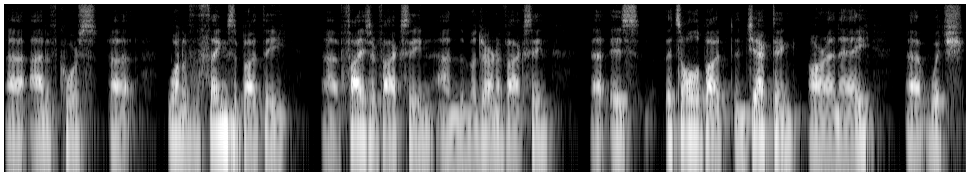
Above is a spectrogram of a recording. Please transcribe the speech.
Uh, and of course, uh, one of the things about the uh, Pfizer vaccine and the Moderna vaccine uh, is it's all about injecting RNA, uh, which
